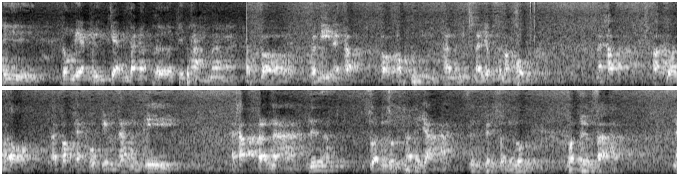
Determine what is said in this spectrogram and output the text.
ที่โรงเรียนผินแก่นบ้านอำเภอที่ผ่านมา ก็วันนี้นะครับก็ขอบคุณท่านนายกสมาคมนะครับภาคตะวันออก แล้วก็แขกผู้เกี่ยรติทุกท่านที่นะครับกรุณาเลือกสวนนุษย์พัทยา ซึ่งเป็นสวนนุษย์สวนพฤกษศาสตร์ใน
